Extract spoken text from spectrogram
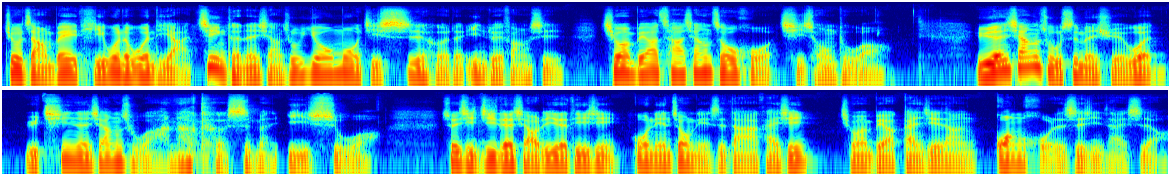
就长辈提问的问题啊，尽可能想出幽默及适合的应对方式，千万不要擦枪走火起冲突哦。与人相处是门学问，与亲人相处啊，那可是门艺术哦。所以请记得小弟的提醒，过年重点是大家开心，千万不要干些让人光火的事情才是哦。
